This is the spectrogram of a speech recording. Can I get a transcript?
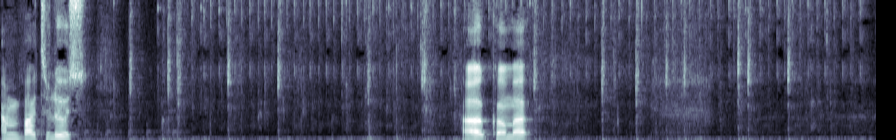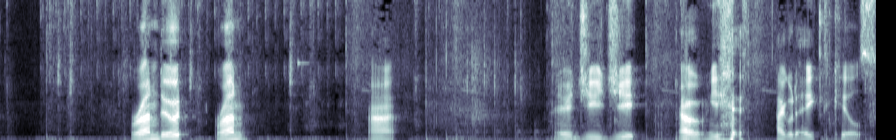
I'm about to lose. Oh, come up. Run, dude. Run. Uh. GG. Oh, yeah. I got 8 kills.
